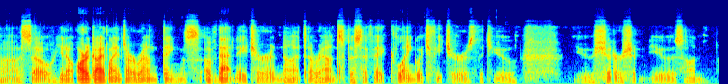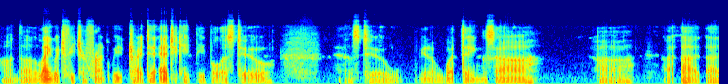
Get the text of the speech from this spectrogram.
uh, so, you know, our guidelines are around things of that nature and not around specific language features that you you should or shouldn't use on on the language feature front. We try to educate people as to as to you know what things uh, uh, uh, uh,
